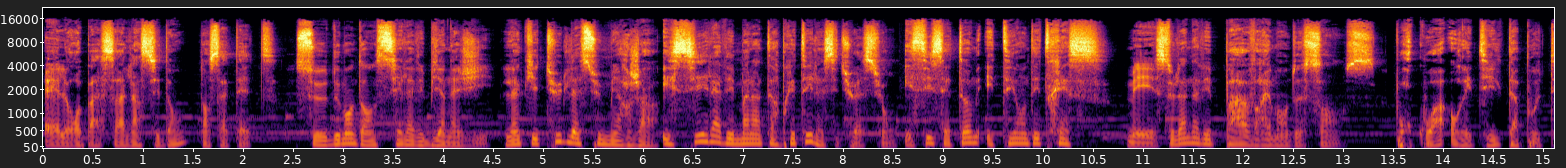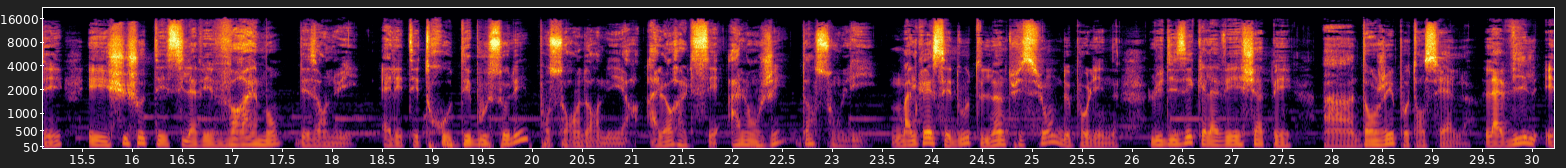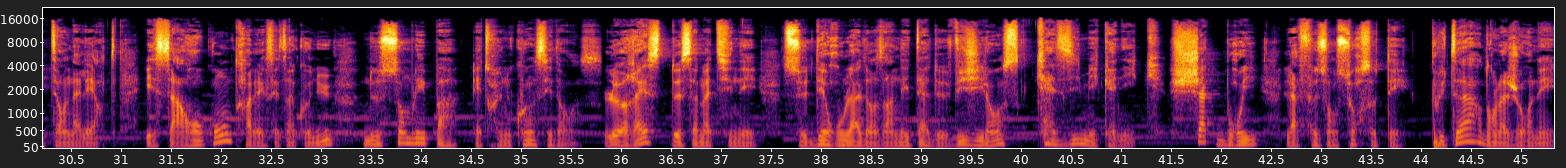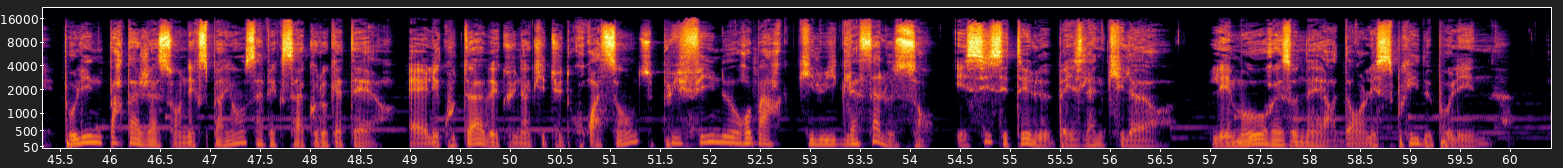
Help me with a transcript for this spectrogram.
Elle repassa l'incident dans sa tête, se demandant si elle avait bien agi. L'inquiétude la submergea, et si elle avait mal interprété la situation, et si cet homme était en détresse? Mais cela n'avait pas vraiment de sens. Pourquoi aurait-il tapoté et chuchoté s'il avait vraiment des ennuis? Elle était trop déboussolée pour se rendormir, alors elle s'est allongée dans son lit. Malgré ses doutes, l'intuition de Pauline lui disait qu'elle avait échappé un danger potentiel. La ville était en alerte et sa rencontre avec cet inconnu ne semblait pas être une coïncidence. Le reste de sa matinée se déroula dans un état de vigilance quasi mécanique, chaque bruit la faisant sursauter. Plus tard dans la journée, Pauline partagea son expérience avec sa colocataire. Elle écouta avec une inquiétude croissante, puis fit une remarque qui lui glaça le sang. Et si c'était le baseline killer? Les mots résonnèrent dans l'esprit de Pauline.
